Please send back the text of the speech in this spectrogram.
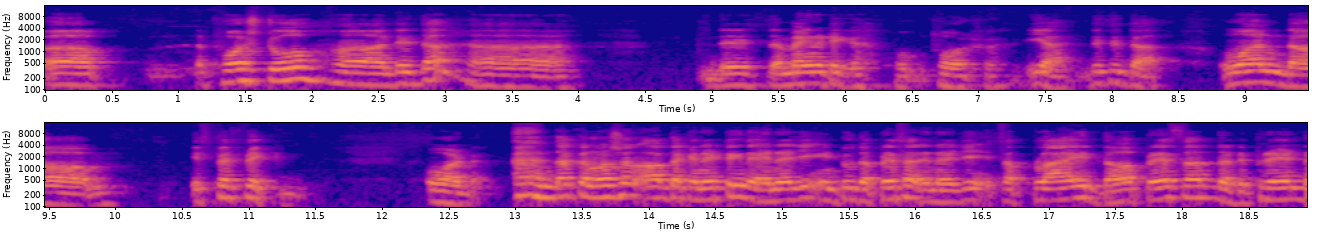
uh, force to uh, this the uh, this the magnetic force. Yeah, this is the one the specific word the conversion of the kinetic the energy into the pressure energy supply the pressure the difference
